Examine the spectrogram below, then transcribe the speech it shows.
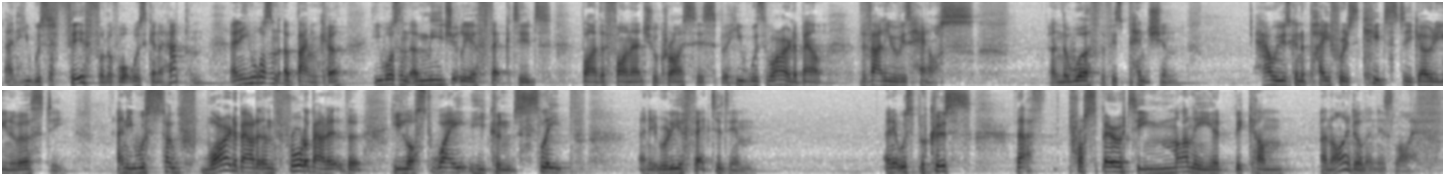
and he was fearful of what was going to happen. And he wasn't a banker, he wasn't immediately affected by the financial crisis, but he was worried about the value of his house and the worth of his pension, how he was going to pay for his kids to go to university. And he was so worried about it and thought about it that he lost weight, he couldn't sleep, and it really affected him. And it was because that prosperity, money had become an idol in his life,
